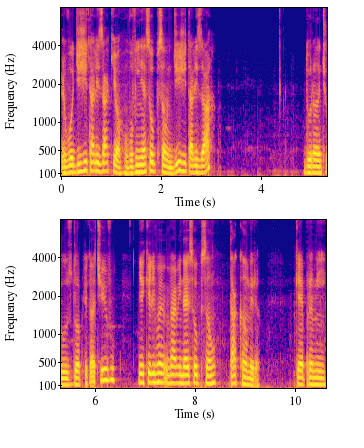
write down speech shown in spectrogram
eu vou digitalizar aqui, ó. Eu vou vir nessa opção digitalizar durante o uso do aplicativo e aqui ele vai, vai me dar essa opção da câmera, que é para mim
